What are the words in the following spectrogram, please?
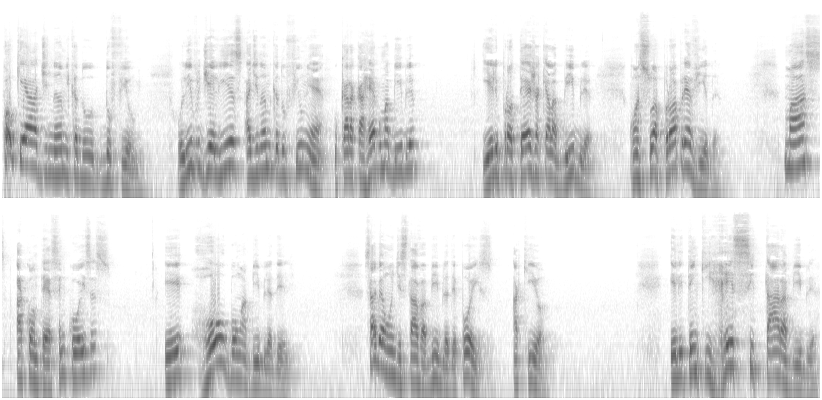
Qual que é a dinâmica do, do filme? O livro de Elias, a dinâmica do filme é: o cara carrega uma Bíblia e ele protege aquela Bíblia com a sua própria vida. Mas acontecem coisas e roubam a Bíblia dele. Sabe aonde estava a Bíblia depois? Aqui, ó. Ele tem que recitar a Bíblia.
